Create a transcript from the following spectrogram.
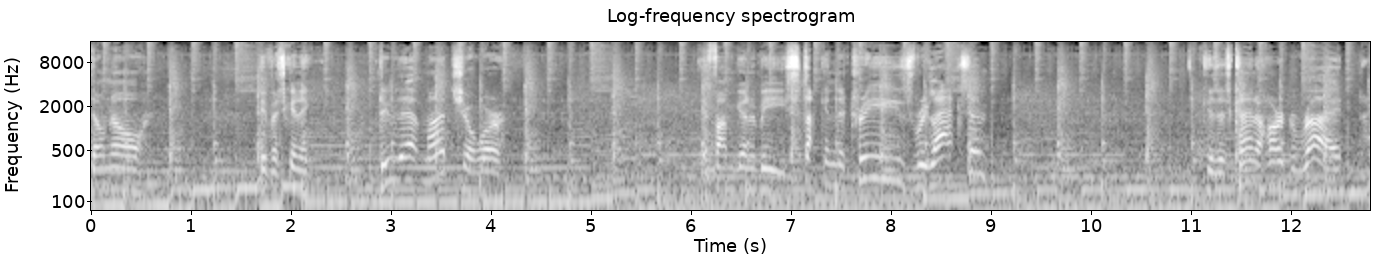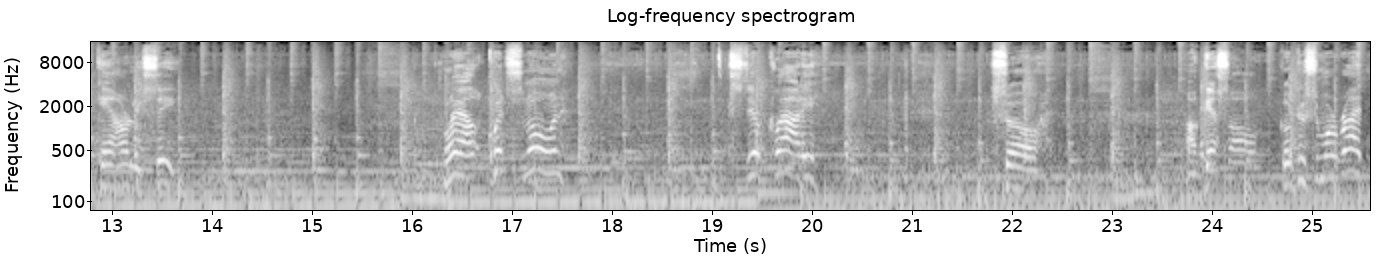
don't know if it's going to do that much or if I'm going to be stuck in the trees relaxing because it's kind of hard to ride. I can't hardly see. Well, it quit snowing. Still cloudy. So, I guess I'll go do some more riding.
